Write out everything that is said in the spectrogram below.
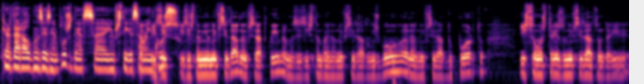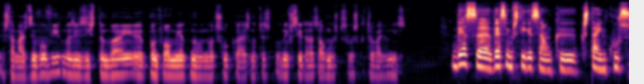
Quer dar alguns exemplos dessa investigação em existe, curso? Existe na minha universidade, na Universidade de Coimbra, mas existe também na Universidade de Lisboa, na Universidade do Porto, isto são as três universidades onde está mais desenvolvido, mas existe também, eh, pontualmente, no, noutros locais, noutras universidades, algumas pessoas que trabalham nisso. Dessa, dessa investigação que, que, está em curso,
